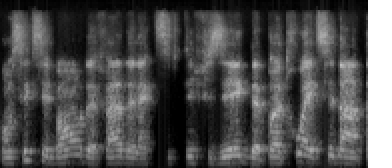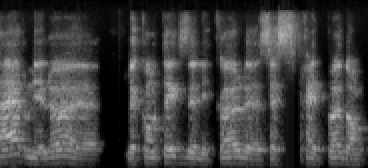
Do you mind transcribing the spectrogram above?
on sait que c'est bon de faire de l'activité physique, de ne pas trop être sédentaire, mais là, euh, le contexte de l'école, euh, ça ne s'y prête pas. Donc,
